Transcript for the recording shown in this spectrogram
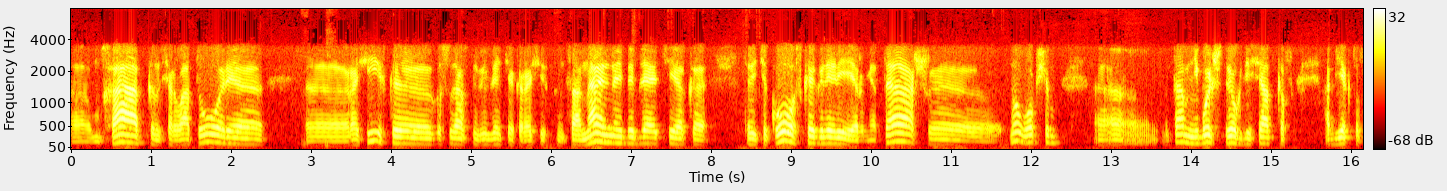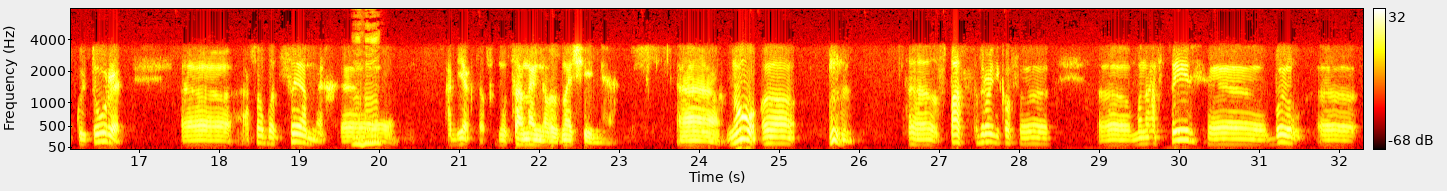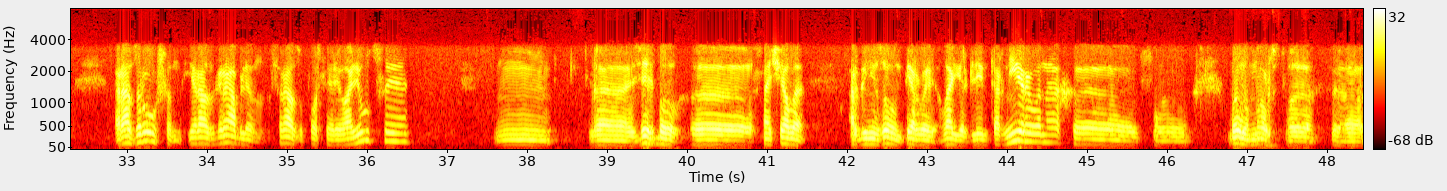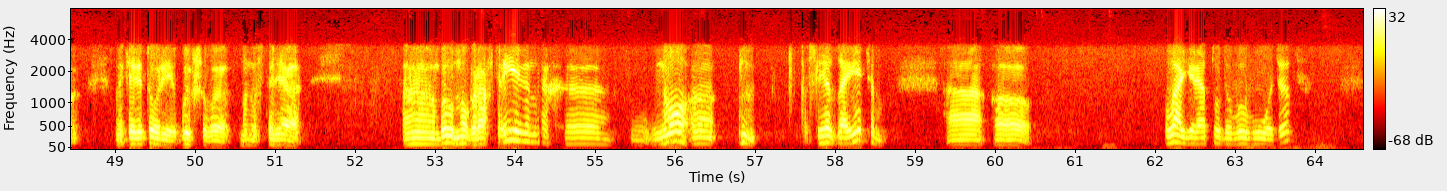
э, МХАТ, консерватория, Российская государственная библиотека, Российская национальная библиотека, Третьяковская галерея, Эрмитаж. Э, ну, в общем, э, там не больше трех десятков объектов культуры, особо ценных угу. объектов национального значения. Ну, Спас Дроников монастырь был разрушен и разграблен сразу после революции. Э, здесь был э, сначала организован первый лагерь для интернированных, э, было множество на территории бывшего монастыря, было много расстрелянных, но вслед за этим лагерь оттуда выводят,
